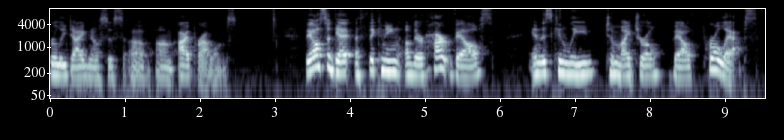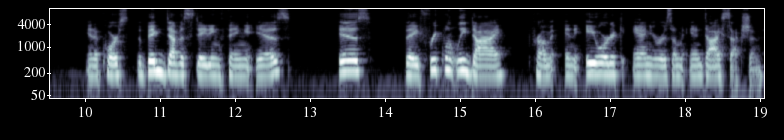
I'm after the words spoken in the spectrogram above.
early diagnosis of um, eye problems. They also get a thickening of their heart valves, and this can lead to mitral valve prolapse. And of course, the big devastating thing is, is they frequently die from an aortic aneurysm and dissection.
